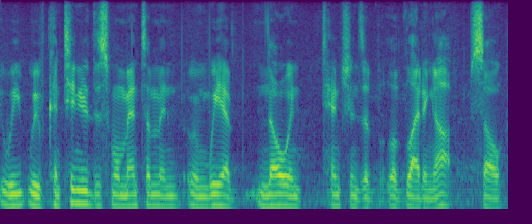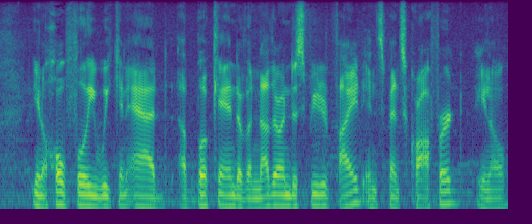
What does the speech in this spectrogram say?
we, we've continued this momentum and, and we have no intentions of, of, letting up. So, you know, hopefully we can add a bookend of another undisputed fight in Spence Crawford. You know,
